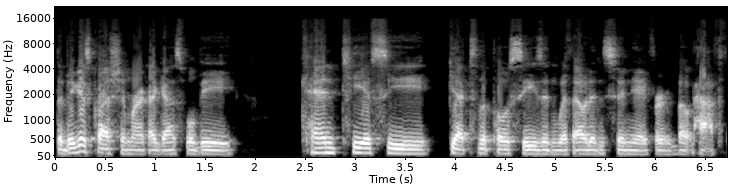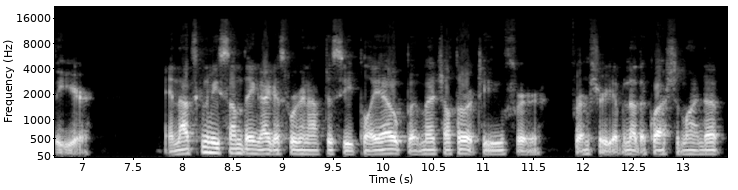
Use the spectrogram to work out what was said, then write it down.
The biggest question mark, I guess, will be can TFC get to the postseason without Insigne for about half the year? And that's going to be something I guess we're going to have to see play out. But Mitch, I'll throw it to you for, for I'm sure you have another question lined up.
